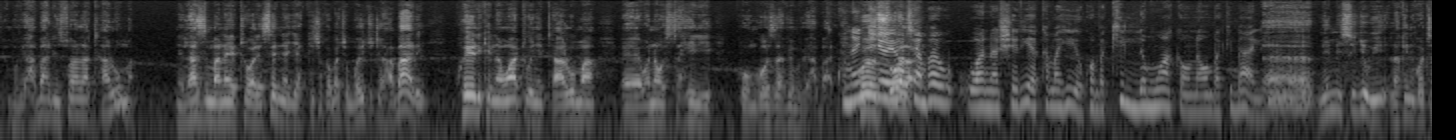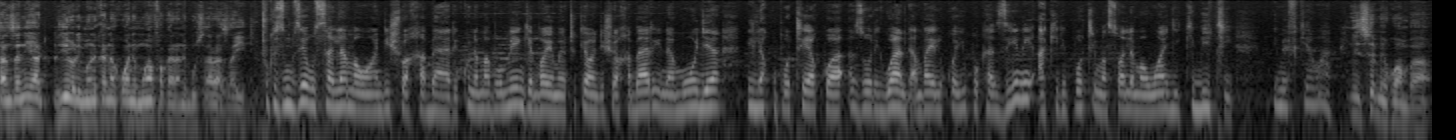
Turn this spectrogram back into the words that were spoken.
vyombo vya habari ni swala la taaluma ni lazima anayetoa leseni ajihakikishe kwamba chombo hicho cha habari kweli kina watu wenye taaluma eh, wanaostahili kuongoza vyombo vya habari. Kuna nchi yoyote ambayo wana sheria kama hiyo kwamba kila mwaka unaomba kibali? Uh, mimi sijui, lakini kwa Tanzania hilo limeonekana kuwa ni mwafaka na ni busara zaidi. Tukizungumzia usalama wa waandishi wa habari, kuna mambo mengi ambayo yametokea waandishi wa habari, na moja ni la kupotea kwa Azori Gwanda ambaye alikuwa yupo kazini akiripoti masuala ya mauaji Kibiti. Imefikia wapi? Niseme kwamba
